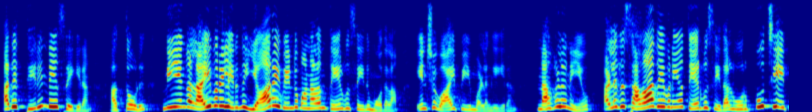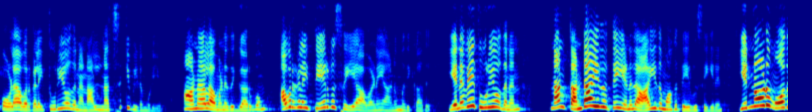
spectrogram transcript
அதை தெரிந்தே செய்கிறான். அத்தோடு நீ எங்கள் ஐவரில் இருந்து யாரை வேண்டுமானாலும் தேர்வு செய்து மோதலாம் என்ற வாய்ப்பையும் வழங்குகிறான். நகுலனையோ அல்லது சகாதேவனையோ தேர்வு செய்தால் ஒரு பூச்சியைப் போல அவர்களை துரியோதனனால் நசுக்கிவிட முடியும். ஆனால் அவனது கர்வம் அவர்களை தேர்வு செய்ய அவனை அனுமதிக்காது. எனவே துரியோதனன் நான் தண்டாயுதத்தை எனது ஆயுதமாக தேர்வு செய்கிறேன். என்னோடு மோத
